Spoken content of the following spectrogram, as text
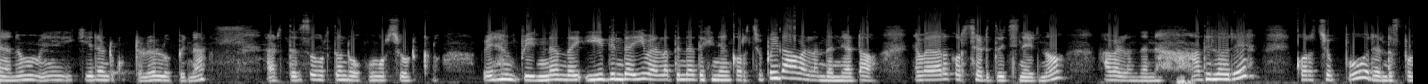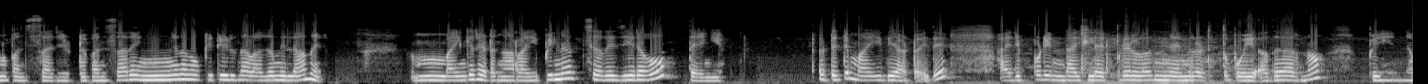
ഞാനും എനിക്ക് രണ്ട് കുട്ടികളേ ഉള്ളൂ. പിന്നെ അടുത്തൊരു സുഹൃത്തുണ്ട് ഓക്കും കുറച്ച് കൊടുക്കണം. പിന്നെ എന്താ ഇതിന്റെ ഈ വെള്ളത്തിന്റെ അകത്തേക്ക് ഞാൻ കുറച്ച് ഇപ്പോൾ ഇത് ആ വെള്ളം തന്നെ കേട്ടോ. ഞാൻ വേറെ കുറച്ച് എടുത്ത് വെച്ചിട്ടുണ്ടായിരുന്നു ആ വെള്ളം തന്നെ. അതിലൊരു കുറച്ച് ഉപ്പ് രണ്ട് സ്പൂൺ പഞ്ചസാര ഇട്ട്. പഞ്ചസാര എങ്ങനെ നോക്കിയിട്ട് ഇരുന്ന് ഇളകുന്നില്ലാന്ന്. ഭയങ്കര ഇടങ്ങാറായി. പിന്നെ ചെറിയ ജീരകവും തേങ്ങയും. ഇട്ടിട്ട് മൈദ കേട്ടോ ഇത്. അരിപ്പൊടി ഉണ്ടായിട്ടില്ല. അരിപ്പൊടി ഉള്ളത് ഞാൻ ഇന്നലെ എടുത്ത് പോയി. അത് കാരണം പിന്നെ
